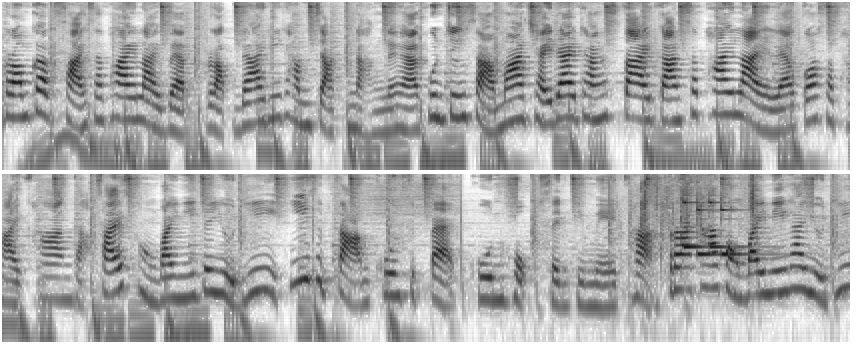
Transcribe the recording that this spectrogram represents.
พร้อมกับสายสะพายไหล่แบบปรับได้ที่ทำจากหนังนะคะคุณจึงสามารถใช้ได้ทั้งสไตล์การสะพายไหล่แล้วก็สะพายข้างค่ะไซส์ของใบนี้จะอยู่ที่ 23คูณ18คูณ6เซนติเมตรค่ะ ราคาของใบนี้ค่ะอยู่ที่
